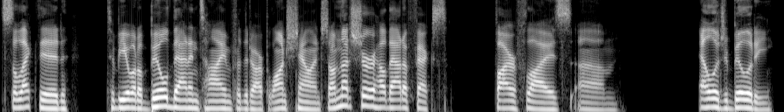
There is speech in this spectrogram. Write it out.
selected to be able to build that in time for the DARPA Launch Challenge. So I'm not sure how that affects Firefly's um, eligibility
